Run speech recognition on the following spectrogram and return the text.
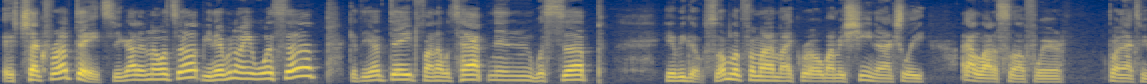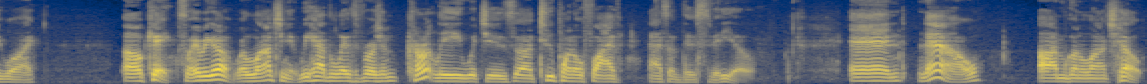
is check for updates. You got to know what's up. You never know hey, what's up. Get the update, find out what's happening, what's up. Here we go. So I'm looking for my Mikro, my Maschine actually. I got a lot of software. Don't ask me why. Okay, so here we go. We're launching it. We have the latest version currently, which is uh, 2.05 as of this video. And now I'm going to launch help,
